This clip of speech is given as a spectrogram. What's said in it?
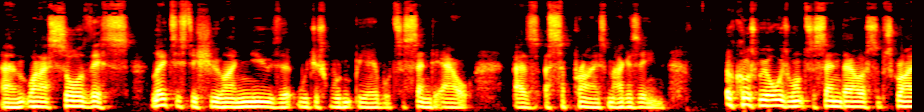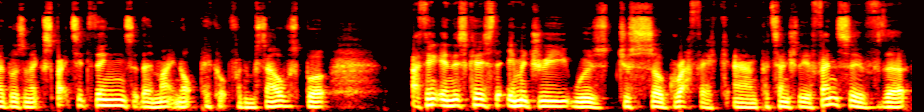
um, when I saw this latest issue, I knew that we just wouldn't be able to send it out as a surprise magazine. Of course, we always want to send our subscribers unexpected things that they might not pick up for themselves, but I think in this case, the imagery was just so graphic and potentially offensive that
